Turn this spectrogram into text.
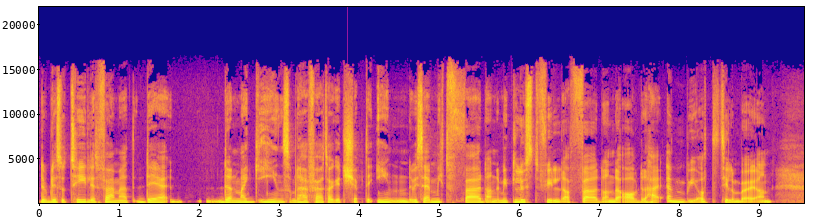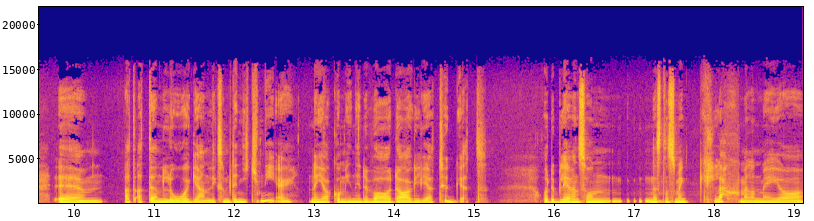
det blev så tydligt för mig att det, den magin som det här företaget köpte in, det vill säga mitt födande, mitt lustfyllda födande av det här embryot till en början. Um, att, att den lågan liksom, den gick ner när jag kom in i det vardagliga tugget. Och det blev en sån, nästan som en klasch mellan mig och,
